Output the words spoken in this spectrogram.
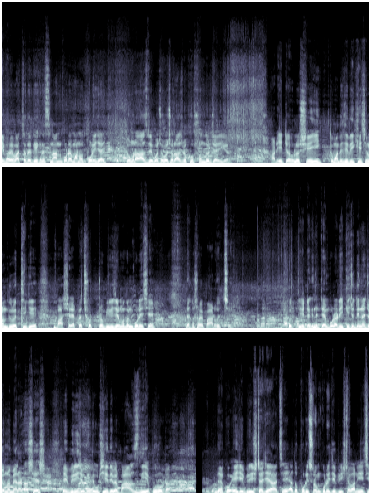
এইভাবে বাচ্চাদেরকে এখানে স্নান করায় মানত করে যায়। তোমরা আসবে, বছর বছর আসবে, খুব সুন্দর জায়গা। আর এটা হলো সেই, তোমাদের যে দেখিয়েছিলাম দূরের থেকে, বাঁশের একটা ছোট্ট ব্রিজের মতন করেছে। দেখো, সবাই পার হচ্ছে। সত্যি, এটা কিন্তু টেম্পোরারি কিছু দিনের জন্য। মেলাটা শেষ, এই ব্রিজও কিন্তু উঠিয়ে দেবে বাস দিয়ে পুরোটা। দেখো এই যে ব্রিজটা যে আছে এত পরিশ্রম করে যে ব্রিজটা বানিয়েছে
